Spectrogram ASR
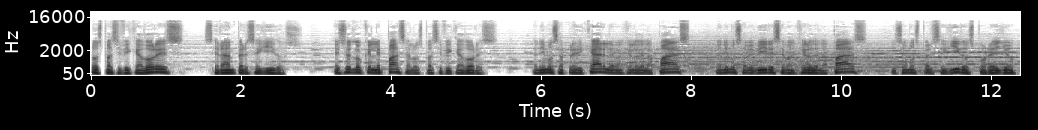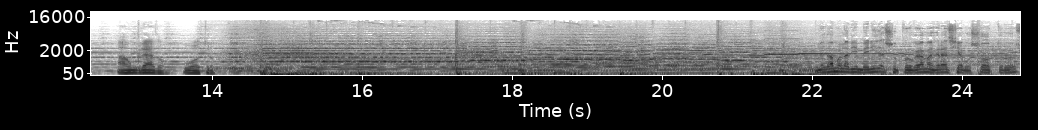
los pacificadores serán perseguidos. Eso es lo que le pasa a los pacificadores. Venimos a predicar el Evangelio de la paz, venimos a vivir ese Evangelio de la paz y somos perseguidos por ello a un grado u otro. Le damos la bienvenida a su programa Gracias a vosotros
